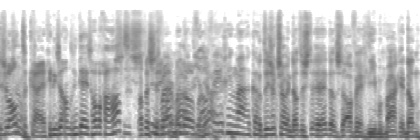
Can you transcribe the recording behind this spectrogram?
klanten krijgen die ze anders niet eens hadden gehad. Precies. Dat is dus waar. die Ja. afweging maken. Dat is ook zo. En dat is, de, hè, dat is de afweging die je moet maken. En dan,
